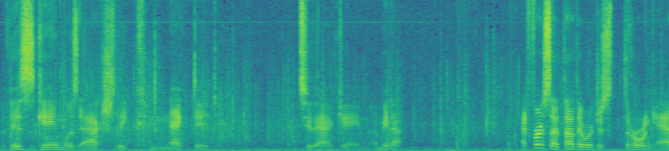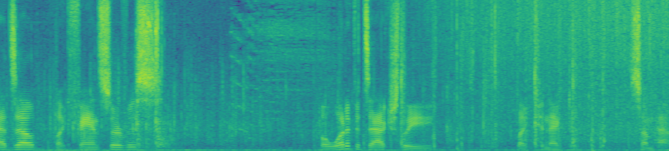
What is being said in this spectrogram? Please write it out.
this game was actually connected to that game? I mean, I, at first I thought they were just throwing ads out, like fan service. But what if it's actually, like, connected somehow?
